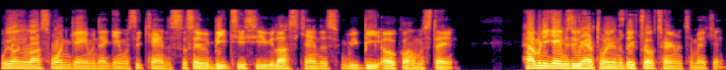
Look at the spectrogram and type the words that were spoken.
we only lost one game and that game was to Kansas. So say we beat TCU, we lost to Kansas, we beat Oklahoma State. How many games do we have to win in the Big 12 tournament to make it?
